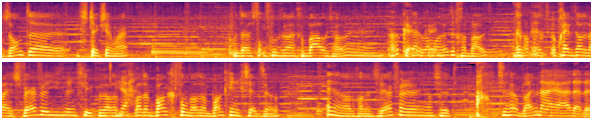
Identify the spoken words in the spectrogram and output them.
zandstuk, zeg maar. Want daar stond vroeger een gebouw en zo. En, eh, Oké, daar hebben we allemaal hutten gebouwd. En, en op een gegeven moment hadden wij een zwerver die erin sliep. We hadden, Ja. we hadden een bank gevonden, hadden een bank erin gezet zo. En dan hadden we gewoon een zwerver eh, in onze hut. Ik ben heel blij met Nou ja, dat, dat,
